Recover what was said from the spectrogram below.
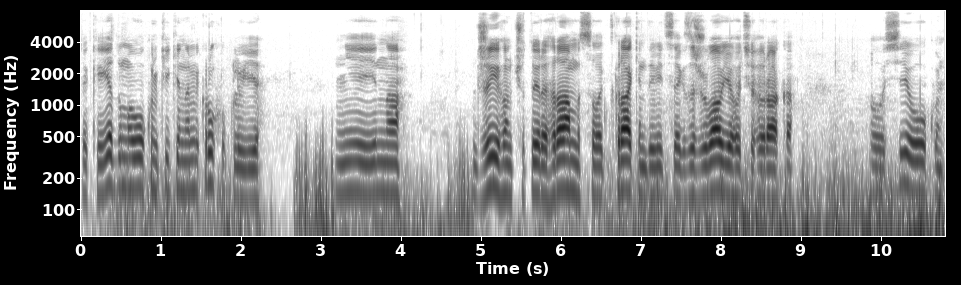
Такий, я думаю, окунь тільки на мікруху клює. Ні, і на Джигон 4 грами, Select Kraken, дивіться як заживав його цього рака. Ось і окунь.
